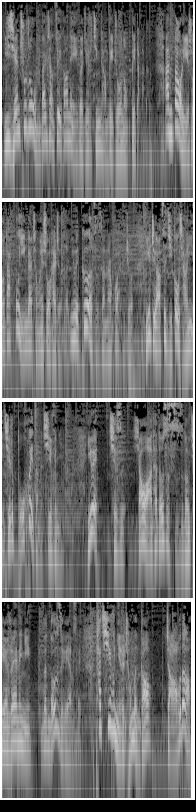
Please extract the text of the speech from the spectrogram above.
以前初中我们班上最高那一个就是经常被捉弄、被打的。按道理说他不应该成为受害者的，因为个子在那儿管着。你只要自己够强硬，其实不会怎么欺负你的。因为其实小娃他都是四肢都尖软的，你人都是这个样子的。他欺负你的成本高，找不到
